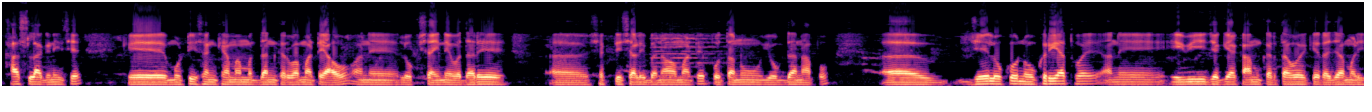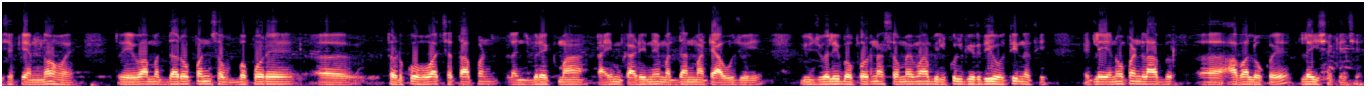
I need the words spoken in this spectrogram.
ખાસ લાગણી છે કે મોટી સંખ્યામાં મતદાન કરવા માટે આવો અને લોકશાહીને વધારે શક્તિશાળી બનાવવા માટે પોતાનું યોગદાન આપો. જે લોકો નોકરિયાત હોય અને એવી જગ્યા કામ કરતા હોય કે રજા મળી શકે એમ ન હોય, તો એવા મતદારો પણ બપોરે તડકો હોવા છતાં પણ લંચ બ્રેકમાં ટાઈમ કાઢીને મતદાન માટે આવવું જોઈએ. યુઝ્યુઅલી બપોરના સમયમાં બિલકુલ ગીર્દી હોતી નથી, એટલે એનો પણ લાભ આવા લોકોએ લઈ શકે છે.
